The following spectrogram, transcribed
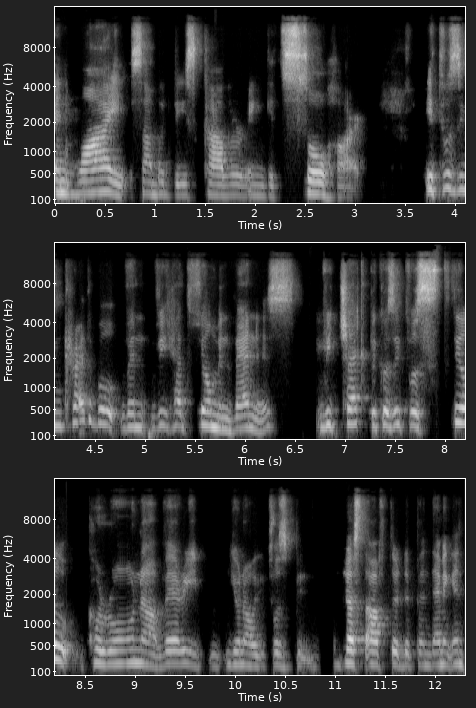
and why somebody is covering it so hard. It was incredible when we had film in Venice. We checked because it was still Corona, very, you know, it was just after the pandemic, and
